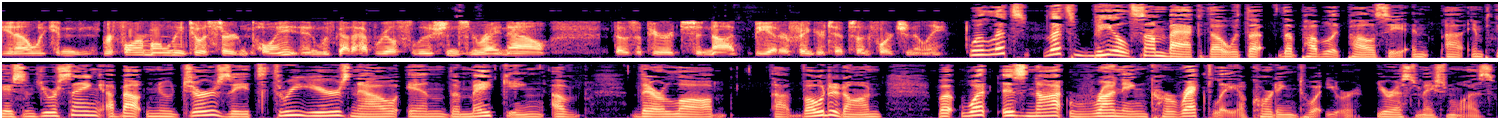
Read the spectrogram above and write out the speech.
you know, we can reform only to a certain point, and we've got to have real solutions. And right now, those appear to not be at our fingertips, unfortunately. Well, let's let's peel some back though with the the public policy and, uh, implications. You were saying about New Jersey; it's three years now in the making of their law uh, voted on, but what is not running correctly according to what your your estimation was?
